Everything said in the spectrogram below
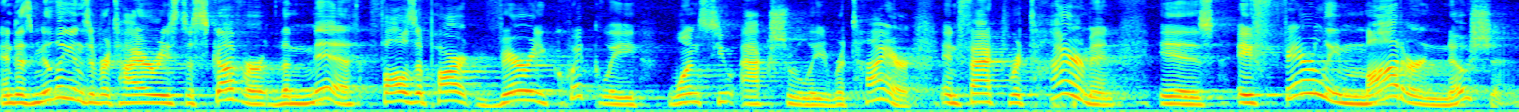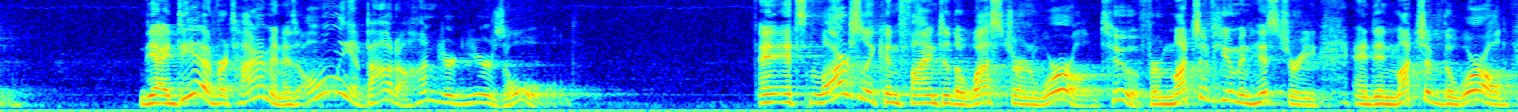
And as millions of retirees discover, the myth falls apart very quickly once you actually retire. In fact, retirement is a fairly modern notion. The idea of retirement is only about 100 years old. And it's largely confined to the Western world, too. For much of human history and in much of the world,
